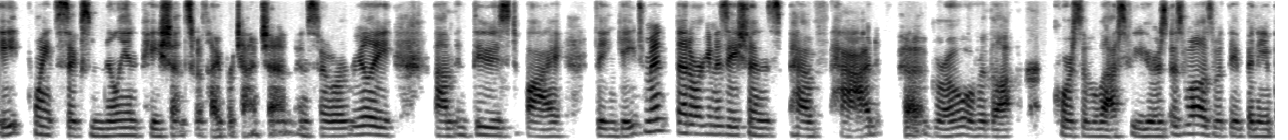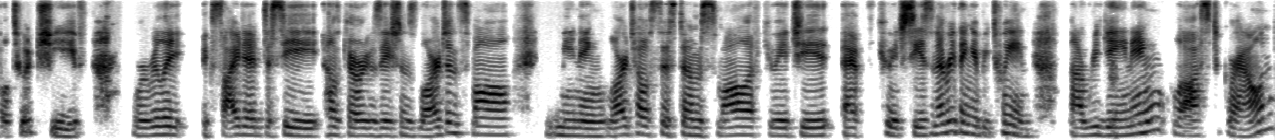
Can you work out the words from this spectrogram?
8.6 million patients with hypertension. And so we're really um, enthused by the engagement that organizations have had uh, grow over the course of the last few years, as well as what they've been able to achieve. We're really excited to see healthcare organizations, large and small, meaning large health systems, small FQHE, FQHCs, and everything in between, uh, regaining lost ground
